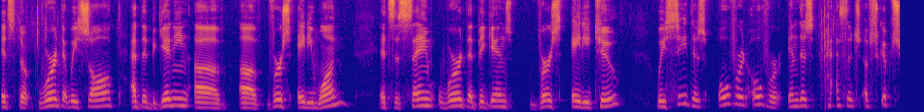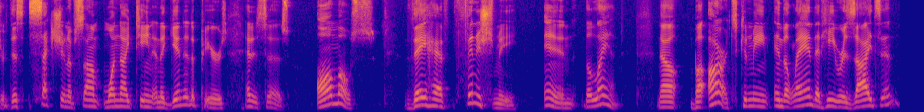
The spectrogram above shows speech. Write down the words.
It's the word that we saw at the beginning of, of verse 81. It's the same word that begins verse 82 we see this over and over in this passage of Scripture, this section of Psalm 119. And again it appears and it says, Almost they have finished me in the land. Now, Ba'aretz can mean in the land that he resides in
